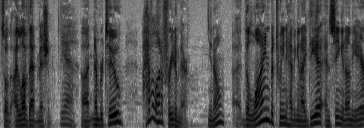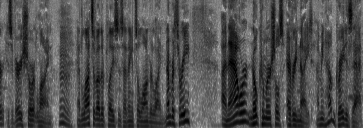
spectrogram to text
So I love that mission. Yeah. Uh, number two, I have a lot of freedom there. You know, uh, the line between having an idea and seeing it on the air is a very short line. At lots of other places, I think it's a longer line. Number three, an hour, no commercials every night. I mean, how great is that?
